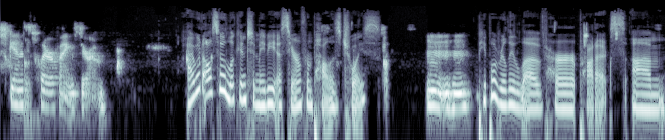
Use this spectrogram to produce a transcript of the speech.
Skin Clarifying Serum. I would also look into maybe a serum from Paula's Choice. Mm-hmm. people really love her products. Um,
